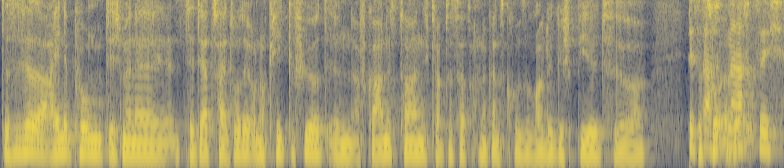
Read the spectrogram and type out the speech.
das ist ja der eine Punkt. Ich meine, zu der Zeit wurde ja auch noch Krieg geführt in Afghanistan. Ich glaube, das hat auch eine ganz große Rolle gespielt für bis 88.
